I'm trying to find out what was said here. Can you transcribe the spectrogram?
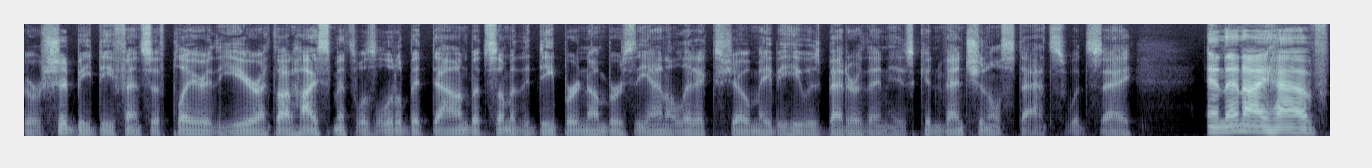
or should be defensive player of the year. I thought Highsmith was a little bit down, but some of the deeper numbers, the analytics show maybe he was better than his conventional stats would say. And then I have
